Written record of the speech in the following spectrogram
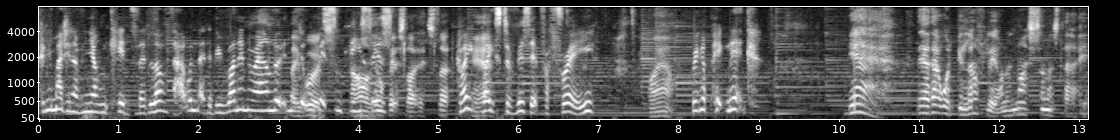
Can you imagine having young kids? They'd love that, wouldn't they? They'd be running around looking they little would. bits and pieces. Oh, little bits like this. Look. Great yeah. place to visit for free. Wow. Bring a picnic. Yeah. Yeah, that would be lovely on a nice summer's day.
